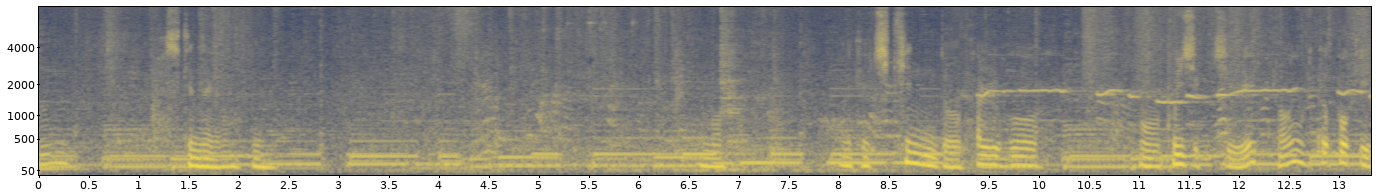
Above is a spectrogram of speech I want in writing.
음, 맛있겠네요. 네. 뭐 이렇게 치킨도 팔고 어, 분식집, 어, 떡볶이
